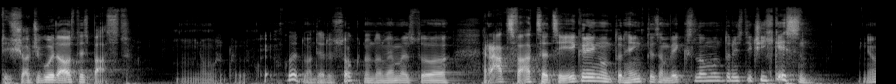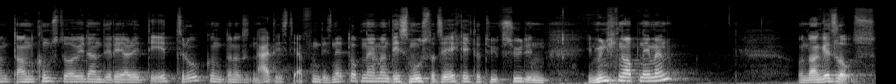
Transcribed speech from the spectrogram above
das schaut schon gut aus, das passt. Okay, gut, wenn der das sagt, und dann werden wir jetzt da ratzfatz eine CE kriegen und dann hängt das am Wechsel um und dann ist die Geschichte gegessen. Ja, und dann kommst du auch wieder an die Realität zurück und dann hast du gesagt, nein, das dürfen das nicht abnehmen, das muss tatsächlich der TÜV Süd in, in München abnehmen. Und dann geht's los.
